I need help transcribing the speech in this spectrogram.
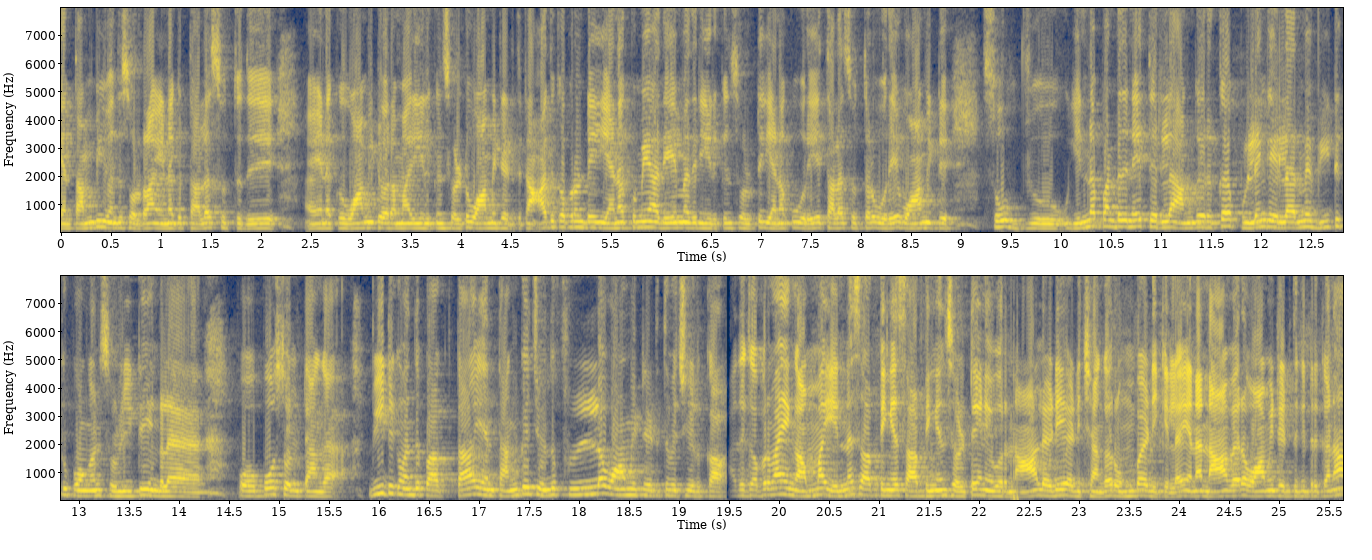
என் தம்பி வந்து சொல்கிறான் எனக்கு தலை சுற்றுது எனக்கு வாமிட் வர மாதிரி இருக்குன்னு சொல்லிட்டு வாமிட் எடுத்துட்டான். அதுக்கப்புறம் டே எனக்குமே அதே மாதிரி இருக்குன்னு சொல்லிட்டு எனக்கும் ஒரே தலை சுத்தல் ஒரே வாமிட்டு ஸோ என்ன பண்ணுறதுனே தெரில அங்கே இருக்க பிள்ளைங்க எல்லாருமே வீட்டுக்கு போங்கன்னு சொல்லிட்டு எங்களை போ போக சொல்லிட்டாங்க. வீட்டுக்கு வந்து பார்த்தா என் தங்கச்சி வந்து ஃபுல்லாக வாமிட் எடுத்து வச்சுருக்கா. அதுக்கப்புறமா எங்கள் அம்மா என்ன சாப்பிட்டீங்க சாப்பிட்டீங்கன்னு சொல்லிட்டு என்னை ஒரு நாலு அடி அடித்தாங்க ரொம்ப அடிக்கல. ஏன்னா நான் வேற வாமிட் எடுத்துக்கிட்டு இருக்கேன்னா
